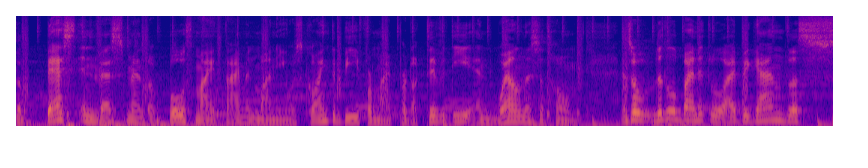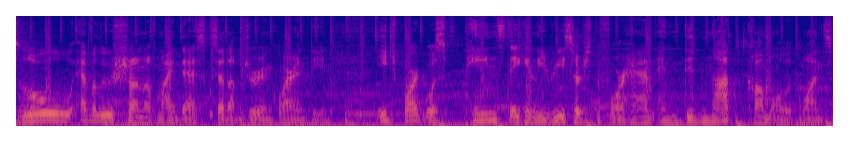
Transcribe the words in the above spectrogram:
The best investment of both my time and money was going to be for my productivity and wellness at home. And so little by little, I began the slow evolution of my desk setup during quarantine. Each part was painstakingly researched beforehand and did not come all at once.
